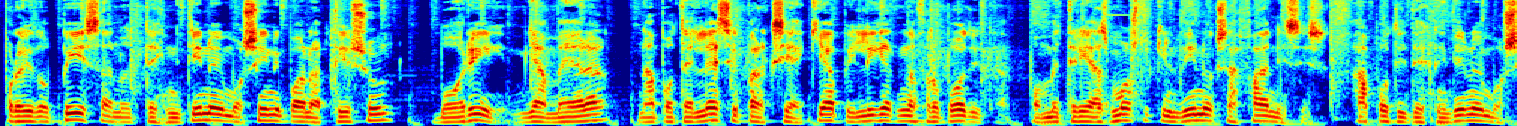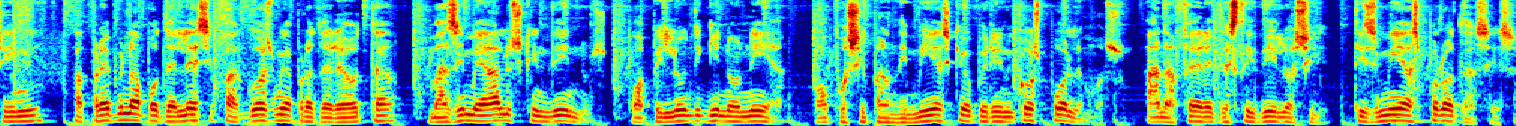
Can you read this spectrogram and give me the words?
προειδοποίησαν ότι η τεχνητή νοημοσύνη που αναπτύσσουν μπορεί μια μέρα να αποτελέσει υπαρξιακή απειλή για την ανθρωπότητα. Ο μετριασμός του κινδύνου εξαφάνισης από την τεχνητή νοημοσύνη θα πρέπει να αποτελέσει παγκόσμια προτεραιότητα μαζί με άλλους κινδύνους που απειλούν την κοινωνία, όπως οι πανδημίε και ο πυρηνικός πόλεμος. Αναφέρεται στη δήλωση της μίας πρότασης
